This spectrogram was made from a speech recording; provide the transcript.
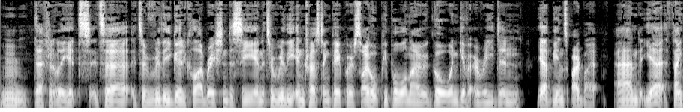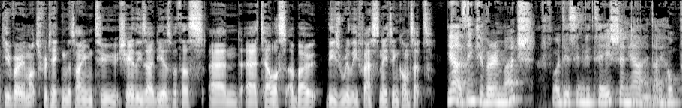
Mm, definitely, it's it's a it's a really good collaboration to see, and it's a really interesting paper. So I hope people will now go and give it a read and yeah, be inspired by it. And yeah, thank you very much for taking the time to share these ideas with us and uh, tell us about these really fascinating concepts. Yeah, thank you very much for this invitation. Yeah, and I hope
